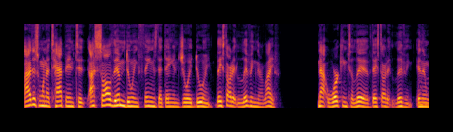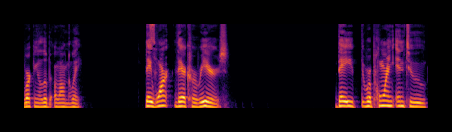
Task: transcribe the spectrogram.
I just want to tap into I saw them doing things that they enjoyed doing. They started living their life. Not working to live. They started living and then Mhm. working a little bit along the way. They So- weren't their careers. They were pouring into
